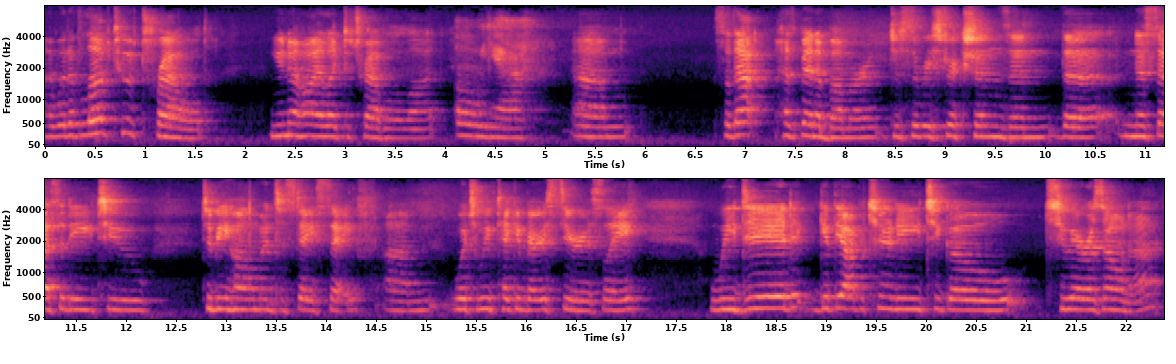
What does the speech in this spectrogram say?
I would have loved to have traveled. You know how I like to travel a lot. Oh yeah. Um, so that has been a bummer, just the restrictions and the necessity to to be home and to stay safe, um, which we've taken very seriously. We did get the opportunity to go to Arizona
